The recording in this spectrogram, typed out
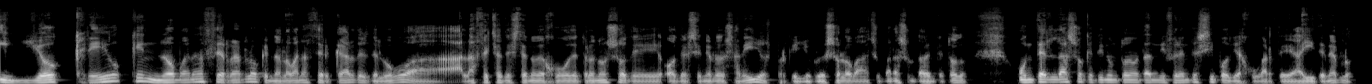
y yo creo que no van a cerrarlo, que no lo van a acercar desde luego a, la fecha de estreno de Juego de Tronos o, de, o del Señor de los Anillos, porque yo creo que eso lo va a chupar absolutamente todo. Un Ted Lasso que tiene un tono tan diferente sí podría jugarte ahí y tenerlo,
